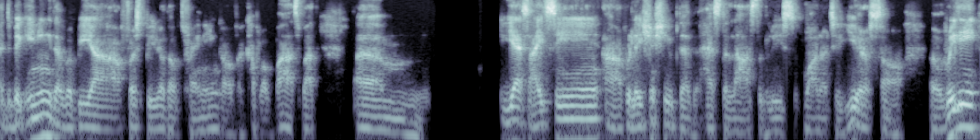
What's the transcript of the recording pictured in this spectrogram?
at the beginning. There will be a first period of training of a couple of months, but um, yes, I see a relationship that has to last at least one or two years. So uh, really,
